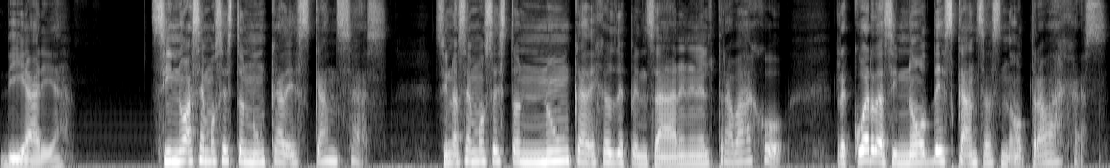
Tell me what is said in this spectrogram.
diaria. Si no hacemos esto, nunca descansas. Si no hacemos esto, nunca dejas de pensar en el trabajo. Recuerda, si no descansas, no trabajas.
